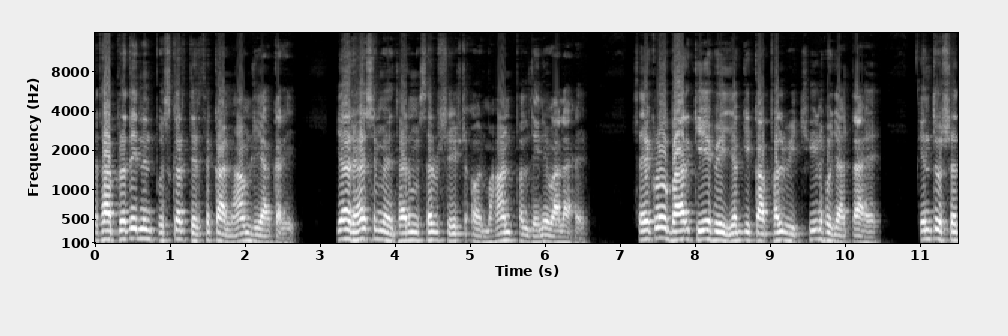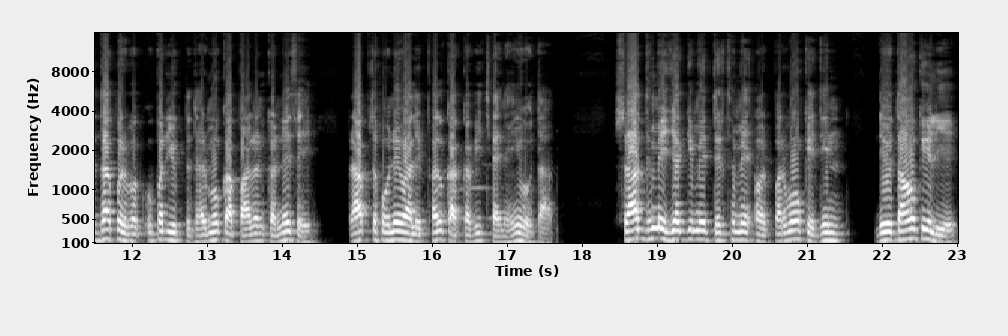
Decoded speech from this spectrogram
तथा प्रतिदिन पुष्कर तीर्थ का नाम लिया करे। यह रहस्य में धर्म सर्वश्रेष्ठ और महान फल देने वाला है। सैकड़ों बार किए हुए यज्ञ का फल भी क्षीण हो जाता है, किंतु श्रद्धापूर्वक उपरयुक्त धर्मों का पालन करने से प्राप्त होने वाले फल का कभी क्षय नहीं होता। श्राद्ध में, यज्ञ में, तीर्थ में और पर्वों के दिन देवताओं के लिए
